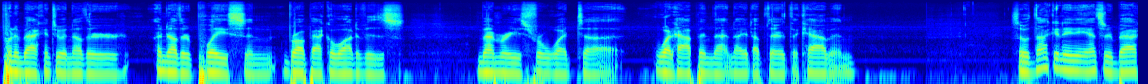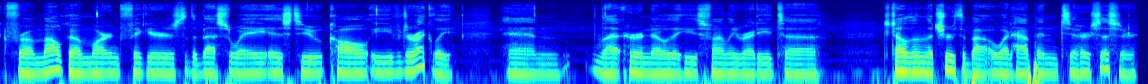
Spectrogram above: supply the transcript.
put him back into another another place and brought back a lot of his memories for what uh, what happened that night up there at the cabin. So, with not getting any answer back from Malcolm, Martin figures the best way is to call Eve directly and let her know that he's finally ready to to tell them the truth about what happened to her sister.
